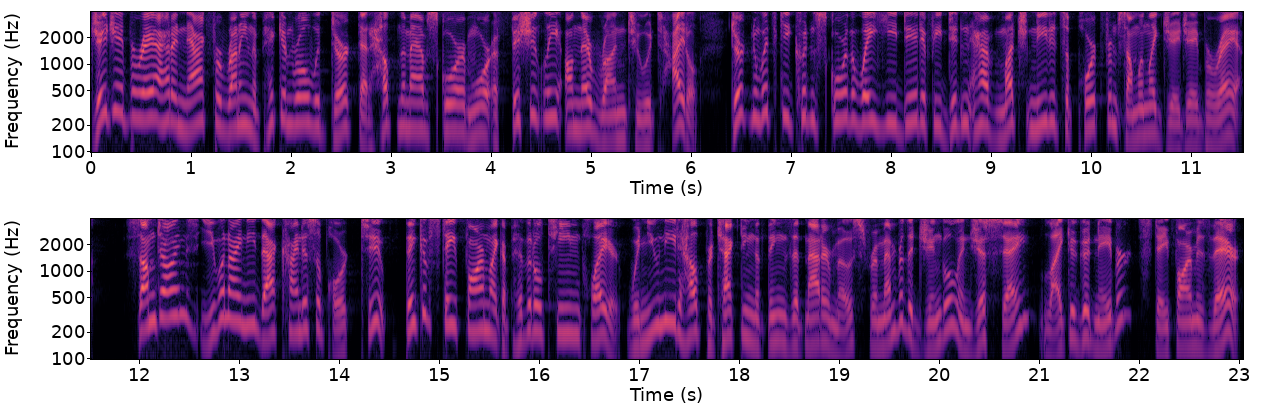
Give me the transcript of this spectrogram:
JJ Barea had a knack for running the pick and roll with Dirk that helped the Mavs score more efficiently on their run to a title. Dirk Nowitzki couldn't score the way he did if he didn't have much needed support from someone like JJ Barea. Sometimes you and I need that kind of support too. Think of State Farm like a pivotal team player. When you need help protecting the things that matter most, remember the jingle and just say, like a good neighbor, State Farm is there.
